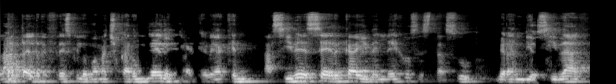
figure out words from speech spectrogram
lata del refresco y lo voy a machucar un dedo para que vea que así de cerca y de lejos está su grandiosidad.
